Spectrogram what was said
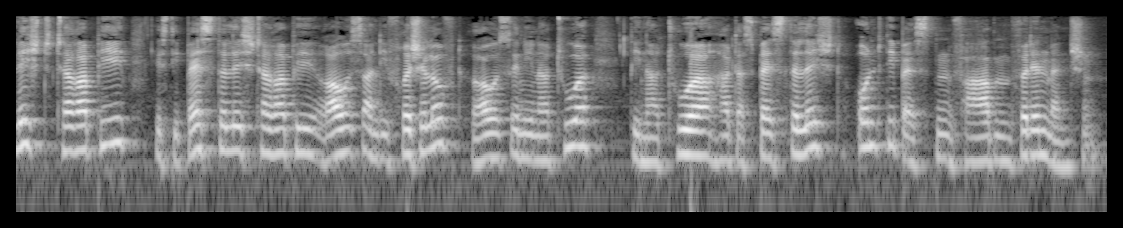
Lichttherapie ist die beste Lichttherapie raus an die frische Luft, raus in die Natur. Die Natur hat das beste Licht und die besten Farben für den Menschen.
